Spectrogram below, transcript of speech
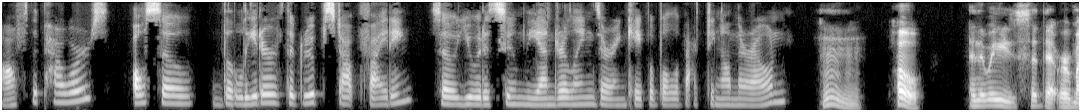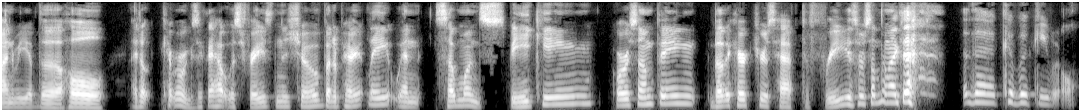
off the powers. Also, the leader of the group stopped fighting, so you would assume the underlings are incapable of acting on their own. Hmm. Oh, and the way you said that reminded me of the whole. I don't can't remember exactly how it was phrased in the show, but apparently when someone's speaking or something, the other characters have to freeze or something like that. The Kabuki rule.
